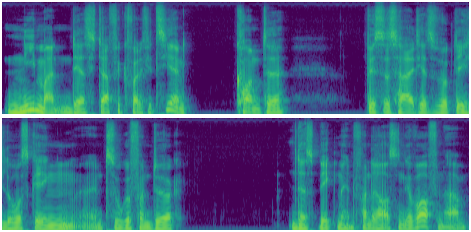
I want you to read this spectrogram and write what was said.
niemanden, der sich dafür qualifizieren konnte, bis es halt jetzt wirklich losging im Zuge von Dirk, dass Big Men von draußen geworfen haben.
